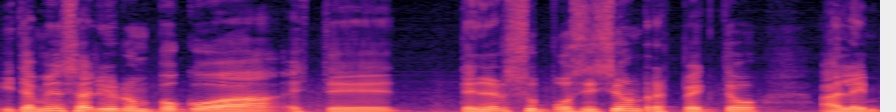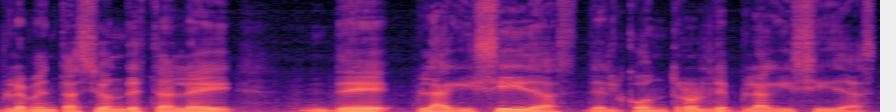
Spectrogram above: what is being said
y también salieron un poco a este, tener su posición respecto a la implementación de esta ley de plaguicidas, del control de plaguicidas.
